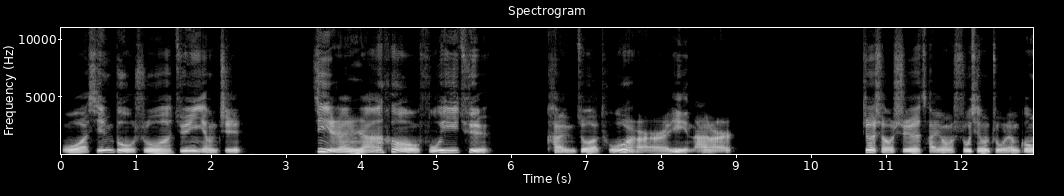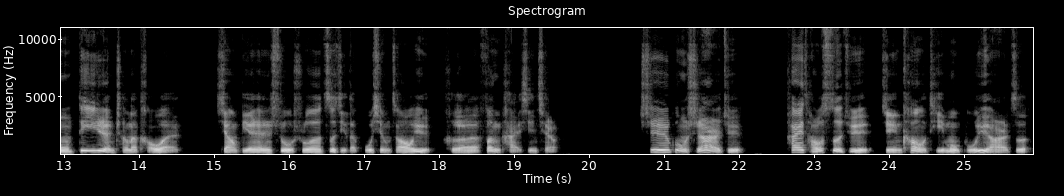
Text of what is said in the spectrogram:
我心不说君应知。寄人然后拂衣去，肯做徒儿亦男儿。这首诗采用抒情主人公第一人称的口吻。向别人诉说自己的不幸遭遇和愤慨心情。诗共十二句，开头四句紧扣题目“不遇”二字，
